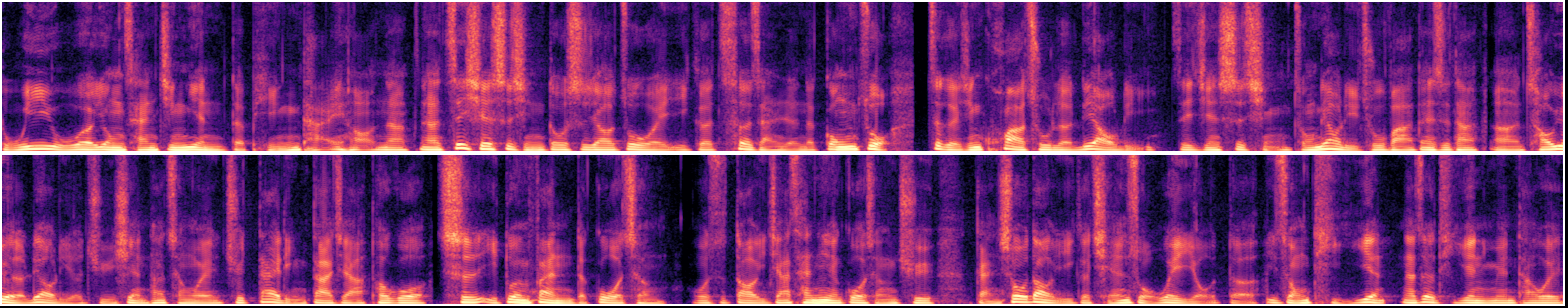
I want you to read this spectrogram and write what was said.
独一无二用餐经验的平台，哈，那那这些事情都是要作为一个策展人的工作，这个已经跨出了料理这件事情，从料理出发，但是它呃超越了料理的局限，它成为去带领大家透过吃一顿饭的过程。或是到一家餐厅的过程去感受到一个前所未有的一种体验，那这个体验里面，他会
